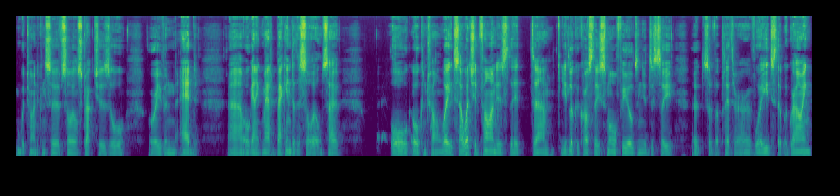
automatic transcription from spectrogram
were trying to conserve soil structures or or even add uh, organic matter back into the soil. So or or control weeds. So what you'd find is that um, you'd look across these small fields and you'd just see sort of a plethora of weeds that were growing,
